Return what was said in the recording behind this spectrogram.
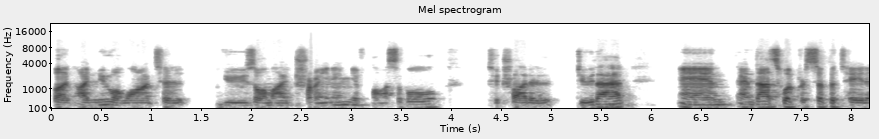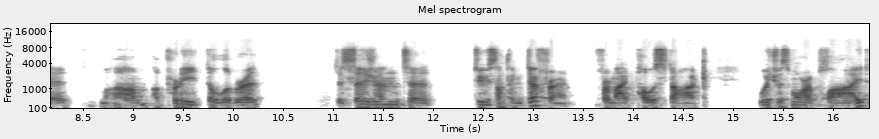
But I knew I wanted to use all my training, if possible, to try to do that. And and that's what precipitated um, a pretty deliberate decision to do something different for my postdoc, which was more applied.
